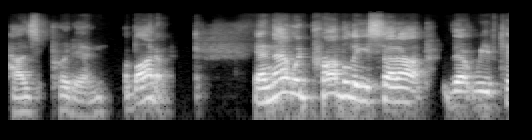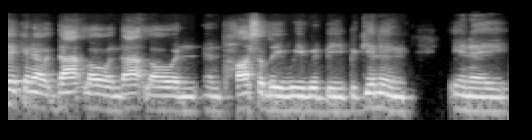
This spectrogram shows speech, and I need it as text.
has put in a bottom. And that would probably set up that we've taken out that low and that low, and, and possibly we would be beginning in a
